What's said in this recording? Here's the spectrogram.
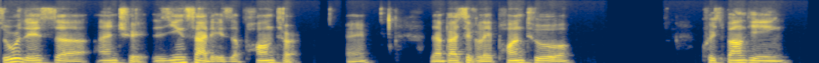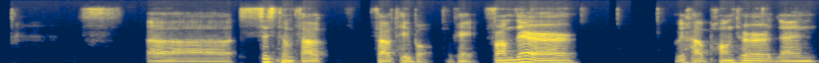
through this uh, entry, the inside is a pointer, okay? Then basically point to corresponding uh, system file, file table. Okay, from there, we have pointer, then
